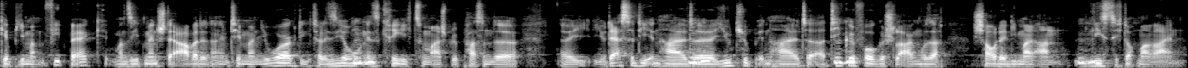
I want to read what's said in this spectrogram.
gebe jemandem Feedback, man sieht, Mensch, der arbeitet an dem Thema New Work, Digitalisierung, mhm. und jetzt kriege ich zum Beispiel passende äh, Udacity-Inhalte, mhm. YouTube-Inhalte, Artikel mhm. vorgeschlagen, wo sagt, schau dir die mal an, mhm. liest dich doch mal rein.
